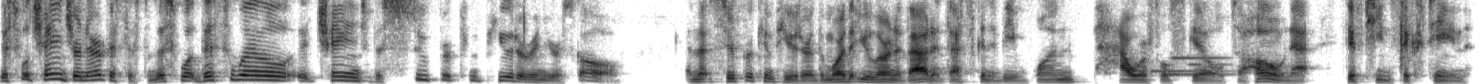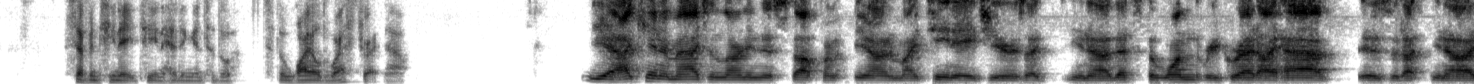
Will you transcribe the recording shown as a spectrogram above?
This will change your nervous system. This will this will change the supercomputer in your skull. And that supercomputer the more that you learn about it that's going to be one powerful skill to hone at 15 16 17 18 heading into the to the wild west right now. Yeah i can't imagine learning this stuff when, you know in my teenage years. I you know that's the one regret i have is that I, you know I,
